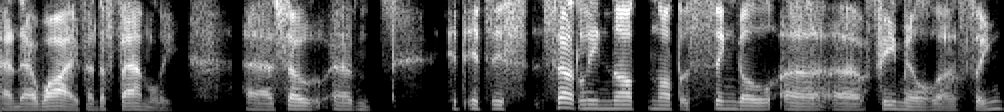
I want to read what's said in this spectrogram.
and their wife and the family. Uh, so um, it, it is certainly not not a single uh, uh, female uh, thing.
